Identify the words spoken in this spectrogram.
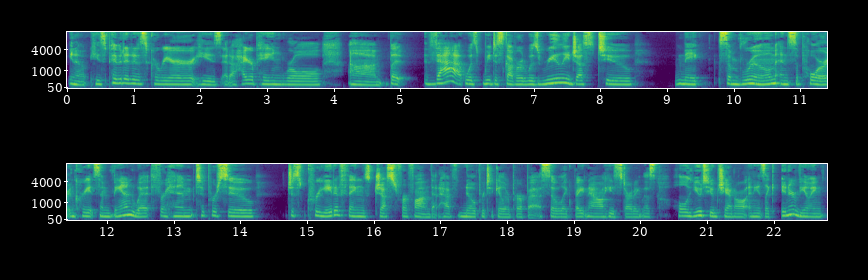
you know he's pivoted his career. He's at a higher paying role. Um, but that was we discovered was really just to make some room and support and create some bandwidth for him to pursue just creative things just for fun that have no particular purpose. So like right now he's starting this whole YouTube channel and he's like interviewing,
